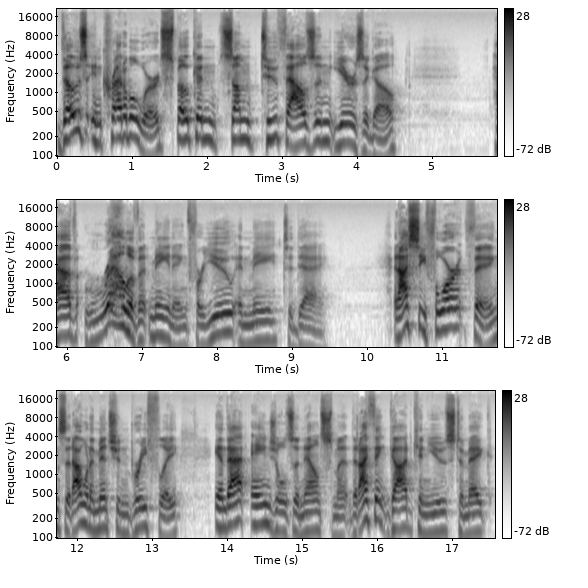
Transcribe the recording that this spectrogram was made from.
Those incredible words, spoken some 2,000 years ago, have relevant meaning for you and me today. And I see four things that I want to mention briefly in that angel's announcement that I think God can use to make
